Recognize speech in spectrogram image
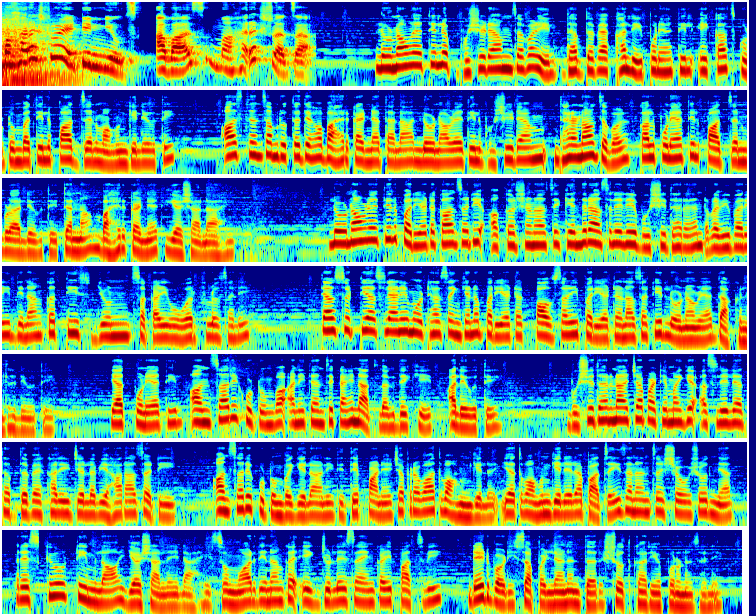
Maharashtra eighteen news आवाज महाराष्ट्राचा. लोणावळ्यातील भुशी धबधब्याखाली पुण्यातील एकाच कुटुंबातील पाच जण वाहून गेले होते. आज त्यांचा मृतदेह बाहेर काढण्यात आला. लोणावळ्यातील भुशी डॅम धरणाजवळ काल पुण्यातील पाच जण बुडाले होते. त्यांना बाहेर काढण्यात यश आलं आहे. लोणावळ्यातील पर्यटकांसाठी आकर्षणाचे केंद्र असलेले भुशी धरण रविवारी दिनांक तीस जून सकाळी ओव्हरफ्लो झाले. त्या सुट्टी असल्याने मोठ्या संख्येनं पर्यटक पावसाळी पर्यटनासाठी लोणावळ्यात दाखल झाले होते. यात पुण्यातील अन्सारी कुटुंब आणि त्यांचे काही नातलग देखील आले होते. भुशी धरणाच्या पाठीमागे असलेल्या धबधब्याखाली जलविहारासाठी अन्सारी कुटुंब गेलं आणि तिथे पाण्याच्या प्रवाहात वाहून गेलं. यात वाहून गेलेल्या पाचही जणांचं शव शोधण्यात रेस्क्यू टीमला यश आलेलं आहे. सोमवार दिनांक एक जुलै सायंकाळी पाचवी डेड बॉडी सापडल्यानंतर शोधकार्य पूर्ण झाले.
